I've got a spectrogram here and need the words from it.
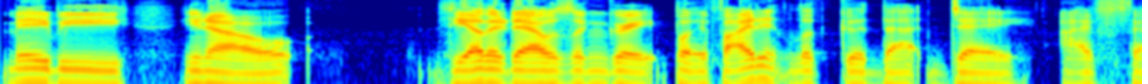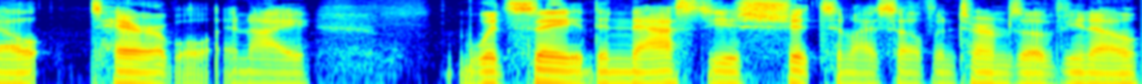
maybe, you know, the other day I was looking great, but if I didn't look good that day, I felt terrible and I would say the nastiest shit to myself in terms of, you know,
